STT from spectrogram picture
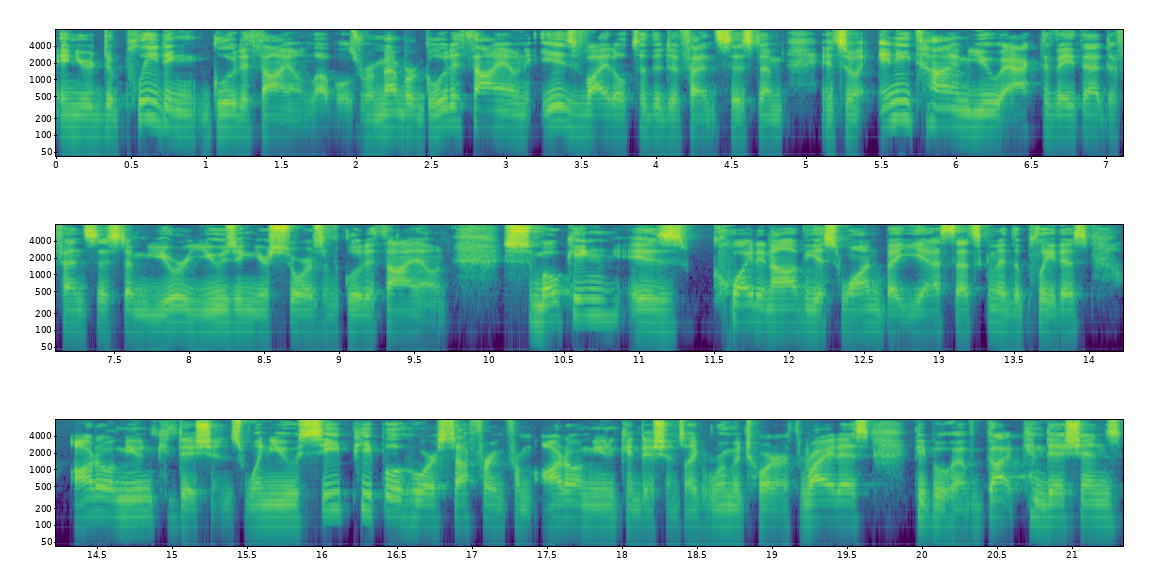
and you're depleting glutathione levels. Remember, glutathione is vital to the defense system, and so anytime you activate that defense system, you're using your stores of glutathione. Smoking is quite an obvious one, but yes, that's going to deplete us. Autoimmune conditions. When you see people who are suffering from autoimmune conditions like rheumatoid arthritis, people who have gut conditions,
